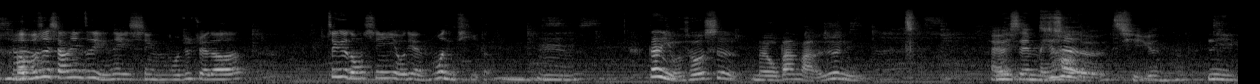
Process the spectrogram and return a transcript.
而不是相信自己内心。我就觉得这个东西有点问题的。嗯，但有时候是没有办法的，就是你还有一些美好的祈愿。你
